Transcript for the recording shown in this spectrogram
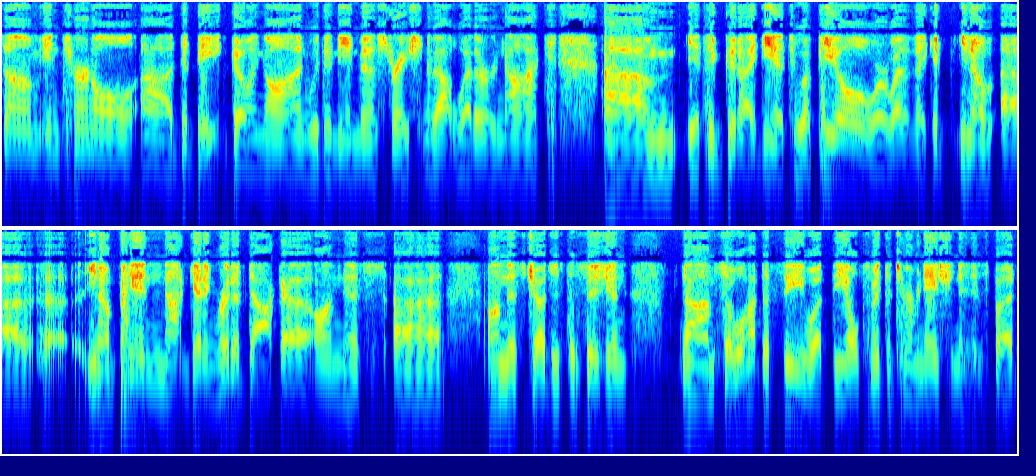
some internal uh, debate going on within the administration about whether or not um, it's a good idea to appeal, or whether they could, you know, uh, uh, you know, pin not getting rid of DACA on this uh, on this judge's decision. Um, so we'll have to see what the ultimate determination is, but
